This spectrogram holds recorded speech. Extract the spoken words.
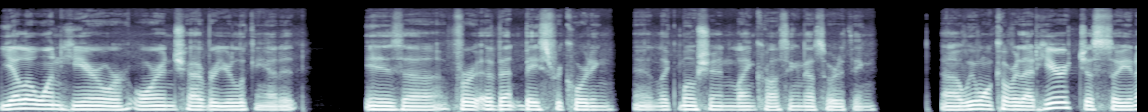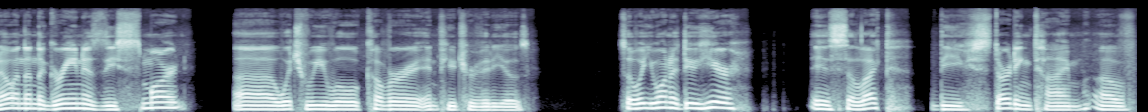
yellow one here or orange however you're looking at it is uh for event-based recording uh, like motion, line crossing, that sort of thing. Uh, we won't cover that here, just so you know. And then the green is the smart, uh, which we will cover in future videos. So what you want to do here is select the starting time of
